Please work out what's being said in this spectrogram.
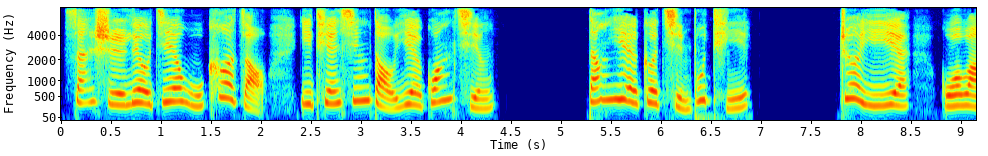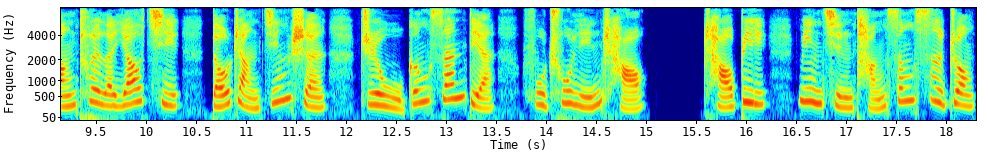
三十六街无客走，一天星斗夜光晴。当夜各寝不提。这一夜，国王退了妖气，斗长精神，至五更三点，复出临朝。朝毕，命请唐僧四众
